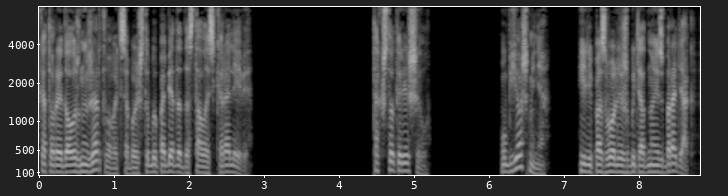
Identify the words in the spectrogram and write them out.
которые должны жертвовать собой, чтобы победа досталась королеве. Так что ты решил? Убьешь меня? Или позволишь быть одной из бродяг?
